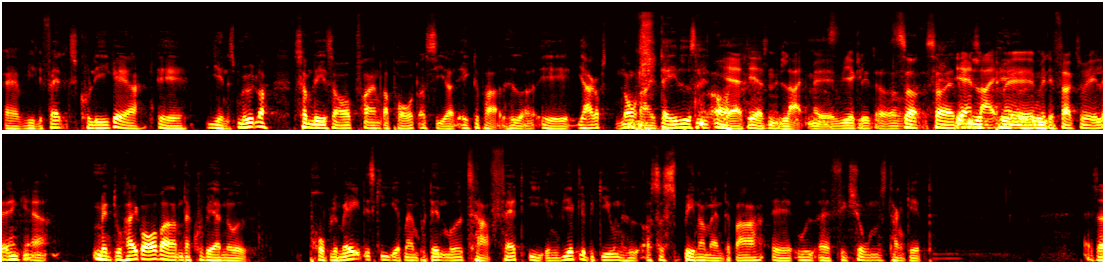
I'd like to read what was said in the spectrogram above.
af Ville Falks kollegaer, øh, Jens Møller, som læser op fra en rapport og siger, at ægteparet hedder øh, Jacobsen, nå nej, Davidsen. Og, ja, det er sådan en leg med virkelig. Og, Så- så er det det er en ligesom leg med, med det faktuelle. Ikke? Ja. Men du har ikke overvejet, om der kunne være noget problematisk i, at man på den måde tager fat i en virkelig begivenhed, og så spinder man det bare øh, ud af fiktionens tangent. Altså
